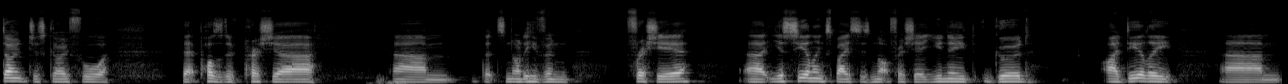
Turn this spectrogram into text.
Don't just go for that positive pressure um, that's not even fresh air. Uh, your ceiling space is not fresh air. You need good, ideally um,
